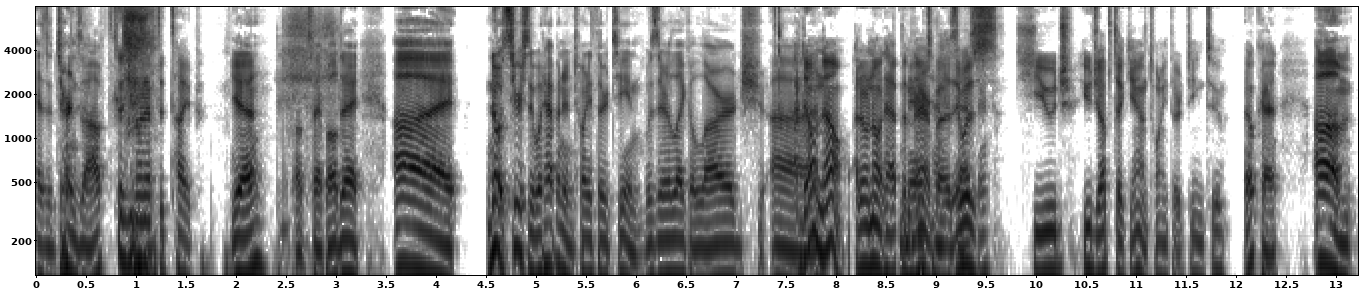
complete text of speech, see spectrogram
as it turns off. Because you don't have to type. Yeah. I'll type all day. Uh, no, seriously, what happened in 2013? Was there like a large? Uh, I don't know. I don't know what happened there, maritime but it was huge, huge uptick. Yeah, in 2013 too. Okay. Um,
